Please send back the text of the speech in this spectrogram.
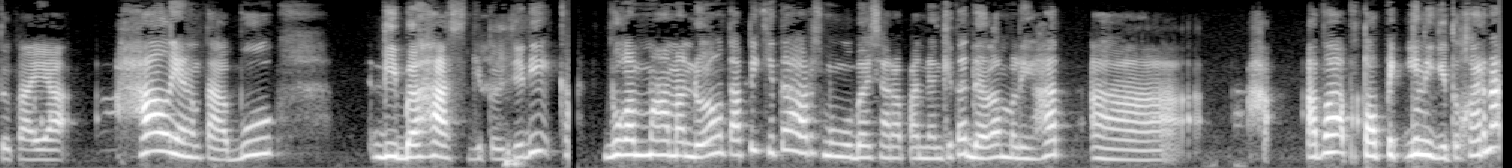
gitu kayak hal yang tabu dibahas gitu. Jadi bukan pemahaman doang, tapi kita harus mengubah cara pandang kita dalam melihat uh, apa topik ini gitu. Karena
